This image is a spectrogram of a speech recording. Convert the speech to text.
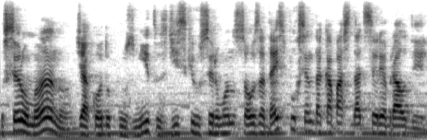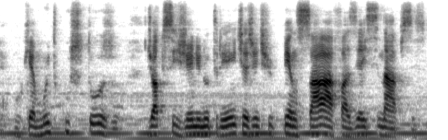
O ser humano, de acordo com os mitos, diz que o ser humano só usa 10% da capacidade cerebral dele, porque é muito custoso de oxigênio e nutriente a gente pensar, fazer as sinapses.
